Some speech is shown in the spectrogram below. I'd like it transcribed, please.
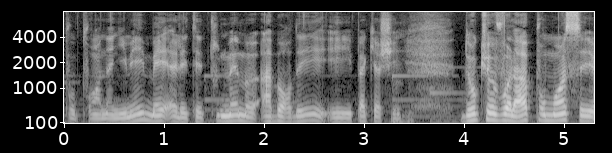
pour, pour un animé, mais elle était tout de même abordée et pas cachée. Donc euh, voilà, pour moi c'est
